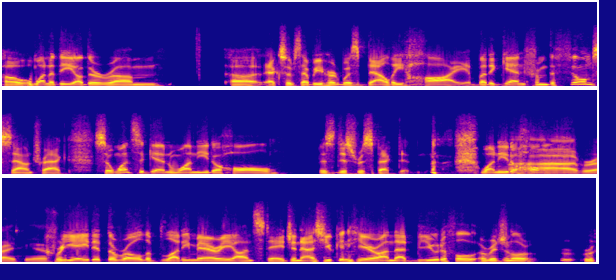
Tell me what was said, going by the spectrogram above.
uh, one of the other um, uh, excerpts that we heard was Bali Ha'i, but again from the film soundtrack. So once again, Juanita Hall is disrespected. Juanita Hall Ah, right. Yeah. created the role of Bloody Mary on stage, and as you can hear on that beautiful original r-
